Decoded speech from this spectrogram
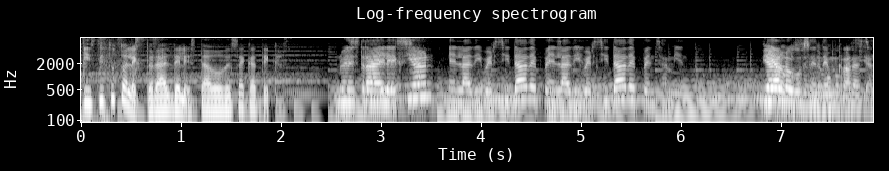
Instituto Electoral del Estado de Zacatecas. Nuestra elección en la diversidad de, en la diversidad de pensamiento. Diálogos, en, democracia.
